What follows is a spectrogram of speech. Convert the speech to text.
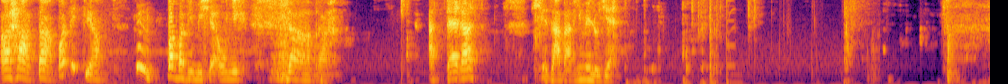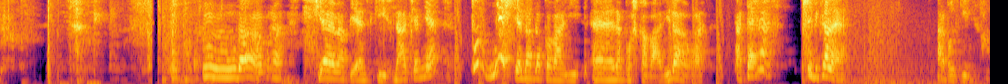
Aha, ta, policja. Hmm, pobawimy się u nich. Dobra. A teraz się zabawimy ludzie. Mm, dobra. Siema pieski, znacie mnie? Tu mieście zablokowali, e, zapuszkowali, dobra. A teraz przybij pionę. Albo zgiń. Mm,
